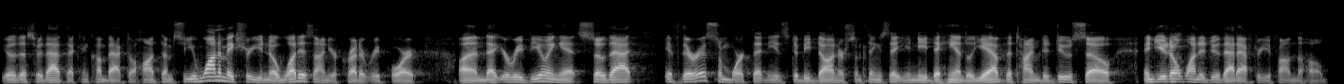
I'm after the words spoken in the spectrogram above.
you know, this or that that can come back to haunt them. So you want to make sure you know what is on your credit report um, that you're reviewing it so that if there is some work that needs to be done or some things that you need to handle, you have the time to do so, and you don't want to do that after you found the home.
